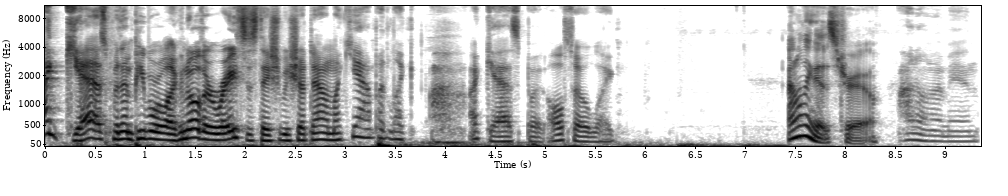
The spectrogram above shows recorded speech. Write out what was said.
I guess, but then people were like, "No, they're racist. They should be shut down." I'm like, "Yeah, but like, I guess, but also like, I don't think that's true. I don't know, man."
